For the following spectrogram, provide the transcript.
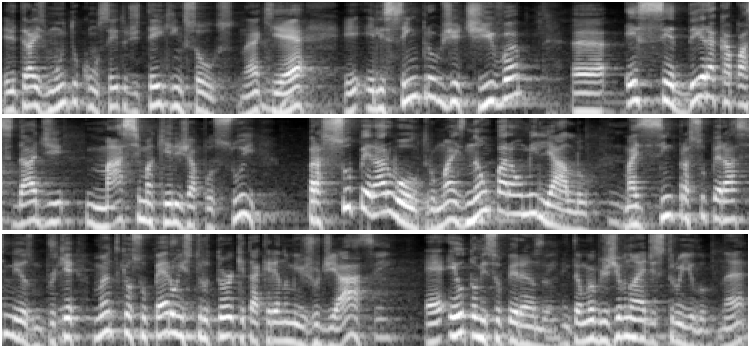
ele traz muito o conceito de taking souls, né, que uhum. é, ele sempre objetiva é, exceder a capacidade máxima que ele já possui para superar o outro, mas não para humilhá-lo, uhum. mas sim para superar a si mesmo. Porque sim. no momento que eu supero o instrutor que está querendo me judiar, sim é, eu tô me superando. Sim. Então, meu objetivo não é destruí-lo, né?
